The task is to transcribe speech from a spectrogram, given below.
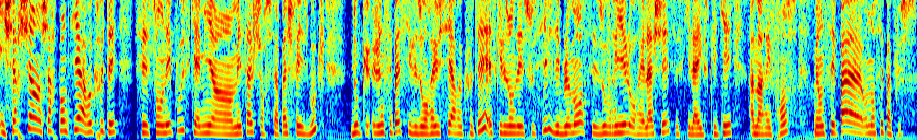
il cherchait un charpentier à recruter. C'est son épouse qui a mis un message sur sa page Facebook. Donc je ne sais pas s'ils ont réussi à recruter. Est-ce qu'ils ont des soucis? Visiblement, ces ouvriers l'auraient lâché. C'est ce qu'il a expliqué à Marie-France. Mais on ne sait pas, on n'en sait pas plus.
